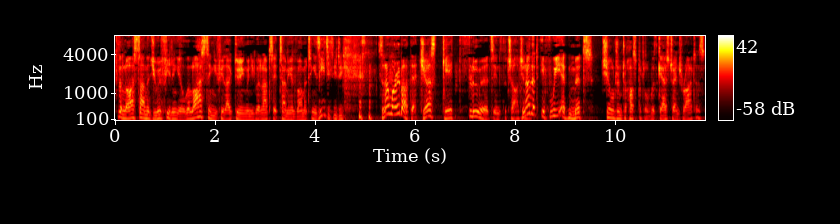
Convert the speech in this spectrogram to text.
to the last time that you were feeling ill. The last thing you feel like doing when you've got an upset tummy and vomiting is eating. eating. so don't worry about that. Just get fluids into the child. You know that if we admit children to hospital with gastroenteritis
